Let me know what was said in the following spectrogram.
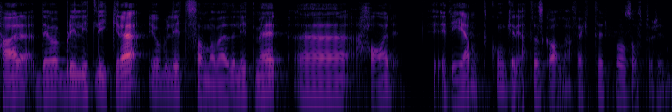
her, det å bli litt likere, jobbe litt, samarbeide litt mer, eh, har rent konkrete skalaeffekter på software-siden.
